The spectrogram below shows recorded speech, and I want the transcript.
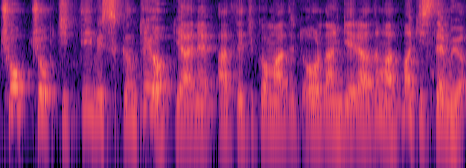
çok çok ciddi bir sıkıntı yok. Yani Atletico Madrid oradan geri adım atmak istemiyor.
